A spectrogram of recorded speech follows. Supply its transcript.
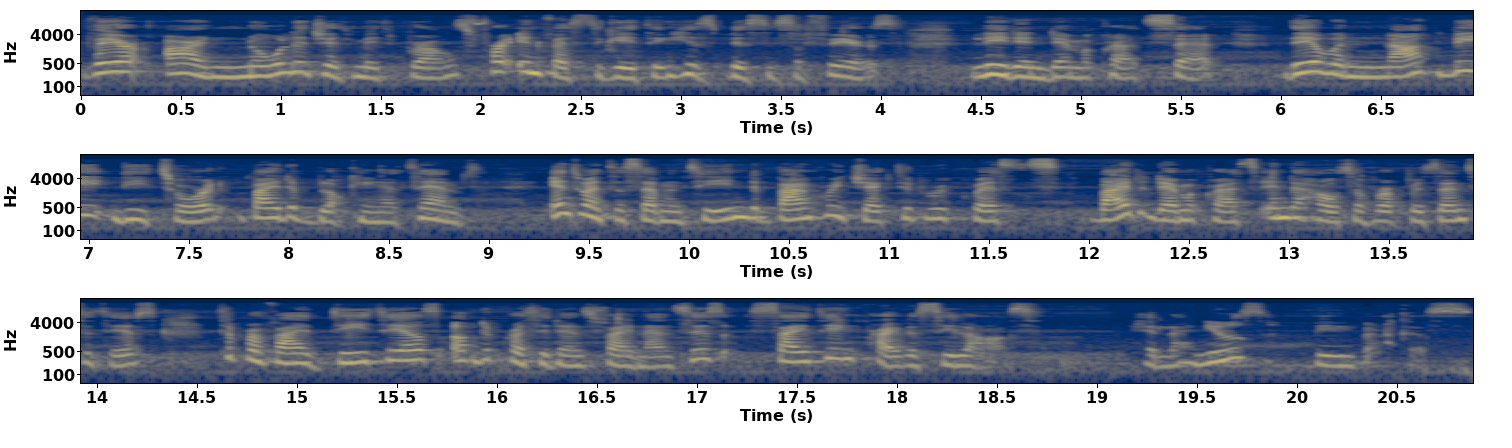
there are no legitimate grounds for investigating his business affairs. Leading Democrats said they would not be deterred by the blocking attempt. In 2017, the bank rejected requests by the Democrats in the House of Representatives to provide details of the president's finances, citing privacy laws. Headline News, Bibi Bacchus.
